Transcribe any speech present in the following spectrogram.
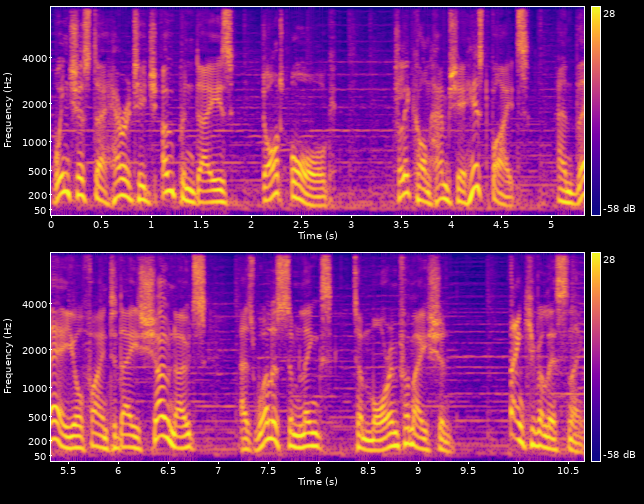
winchesterheritageopendays.org. Click on Hampshire Histbites, and there you'll find today's show notes as well as some links to more information. Thank you for listening.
